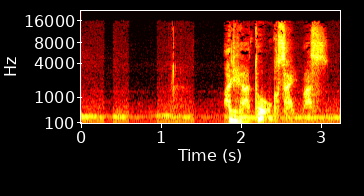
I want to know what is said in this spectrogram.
ありがとうございます。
